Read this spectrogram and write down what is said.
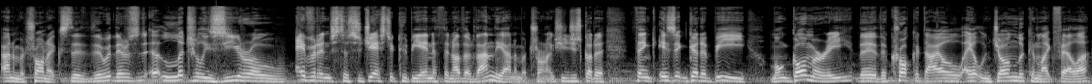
animatronics. The, the, there's uh, literally zero evidence to suggest it could be anything other than the animatronics. You just got to think: is it going to be Montgomery, the the crocodile Elton John looking like fella,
